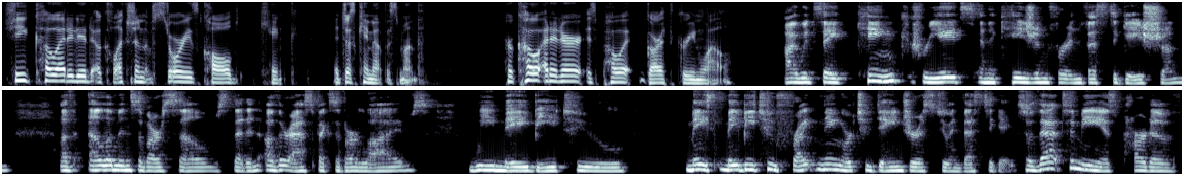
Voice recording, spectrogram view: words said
She co edited a collection of stories called Kink. It just came out this month. Her co editor is poet Garth Greenwell. I would say kink creates an occasion for investigation of elements of ourselves that in other aspects of our lives we may be too may, may be too frightening or too dangerous to investigate. So that to me is part of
